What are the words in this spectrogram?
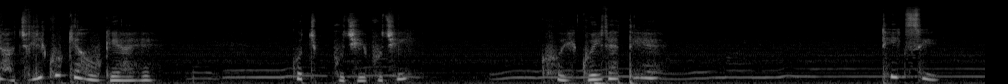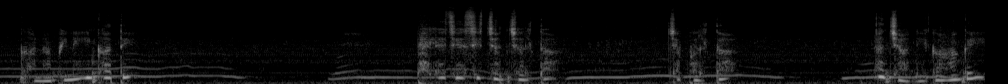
राजुली को क्या हो गया है? कुछ बुझी बुझी खोई खोई रहती है। ठीक से खाना भी नहीं खाती। पहले जैसी चंचलता, चपलता, न जाने कहाँ गई।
